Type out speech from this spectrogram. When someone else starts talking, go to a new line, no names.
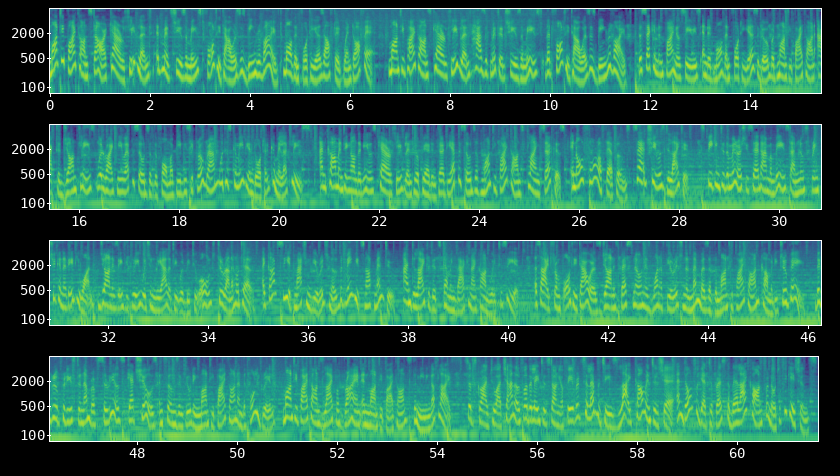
Monty Python star Carol Cleveland admits she is amazed Fawlty Towers is being revived more than 40 years after it went off air. Monty Python's Carol Cleveland has admitted she is amazed that Fawlty Towers is being revived. The second and final series ended more than 40 years ago, but Monty Python actor John Cleese will write new episodes of the former BBC program with his comedian daughter Camilla Cleese. And commenting on the news, Carol Cleveland, who appeared in 30 episodes of Monty Python's Flying Circus in all four of their films, said she was delighted. Speaking to the mirror, she said, I'm I'm no spring chicken at 81. John is 83, which in reality would be too old to run a hotel. I can't see it matching the original, but maybe it's not meant to. I'm delighted it's coming back and I can't wait to see it. Aside from Fawlty Towers, John is best known as one of the original members of the Monty Python comedy troupe. The group produced a number of surreal sketch shows and films including Monty Python and the Holy Grail, Monty Python's Life of Brian, and Monty Python's The Meaning of Life. Subscribe to our channel for the latest on your favorite celebrities. Like, comment, and share. And don't forget to the bell icon for notifications.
